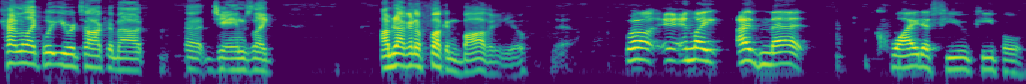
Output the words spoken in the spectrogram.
Kind of like what you were talking about, uh, James. Like, I'm not gonna fucking bother you. Yeah. Well, and like I've met quite a few people,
